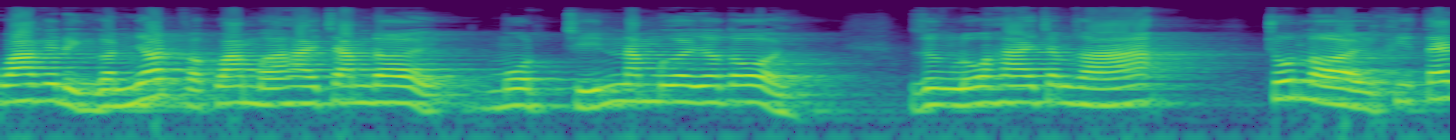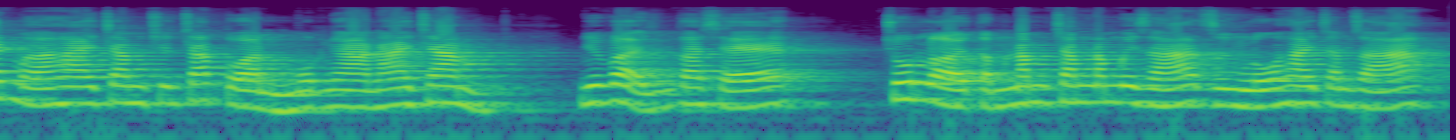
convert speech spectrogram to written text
qua cái đỉnh gần nhất và qua M200 đây 1950 cho tôi. Dừng lỗ 200 giá. Chốt lời khi test M200 trên chart tuần 1200 như vậy chúng ta sẽ chốt lời tầm 550 giá, dừng lỗ 200 giá.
